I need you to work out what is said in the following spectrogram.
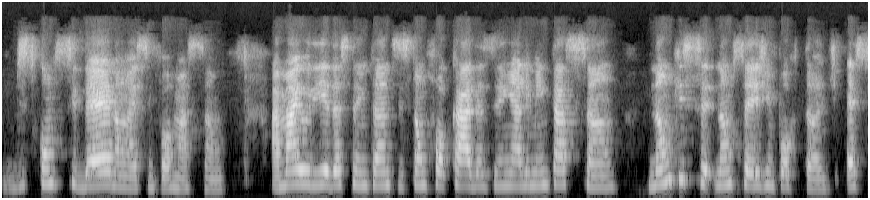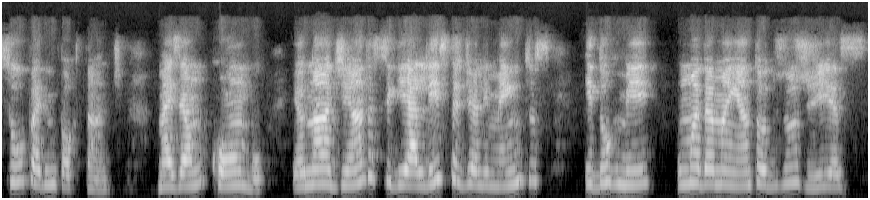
desconsideram essa informação. A maioria das tentantes estão focadas em alimentação. Não que se, não seja importante, é super importante, mas é um combo eu não adianta seguir a lista de alimentos e dormir uma da manhã todos os dias,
